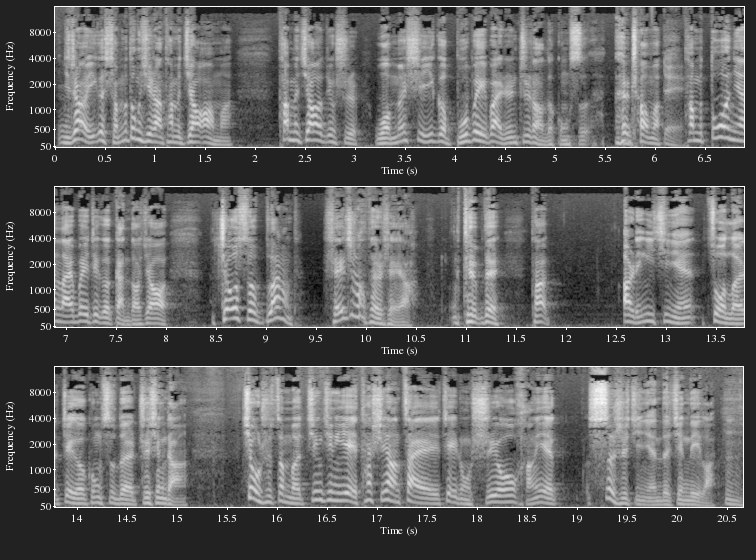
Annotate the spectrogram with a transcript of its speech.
你知道有一个什么东西让他们骄傲吗？他们骄傲就是我们是一个不被外人知道的公司，知道吗？对，他们多年来为这个感到骄傲。Joseph Blount，谁知道他是谁啊？对不对？他二零一七年做了这个公司的执行长，就是这么兢兢业业。他实际上在这种石油行业四十几年的经历了，嗯，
